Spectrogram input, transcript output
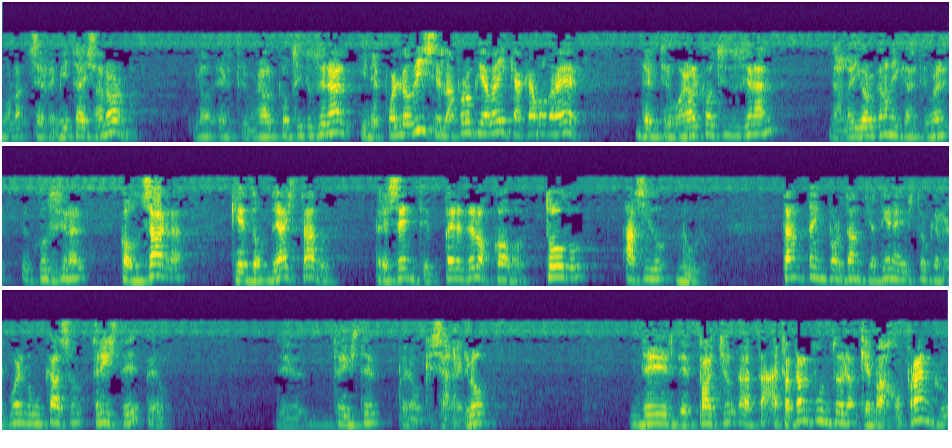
como se remita esa norma, el Tribunal Constitucional, y después lo dice la propia ley que acabo de traer del Tribunal Constitucional, la ley orgánica del Tribunal Constitucional, consagra que donde ha estado presente Pérez de los Cobos, todo ha sido nulo. Tanta importancia tiene esto que recuerdo un caso triste, pero triste, pero que se arregló del despacho hasta, tal punto era que bajo Franco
